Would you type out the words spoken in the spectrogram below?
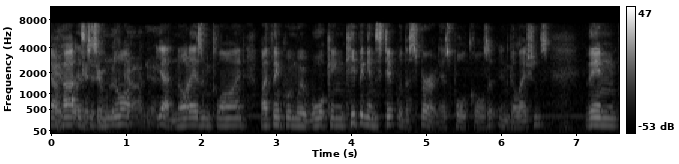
our heart is just not, God, yeah. yeah. not as inclined. I think when we're walking, keeping in step with the Spirit, as Paul calls it in Galatians, then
